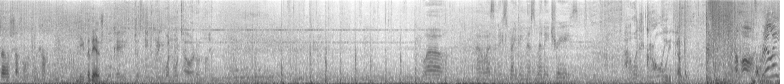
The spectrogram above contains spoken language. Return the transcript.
Hostile shuttle incoming. Niinpä tietysti. Okay, just need to bring one more tower online. Whoa. I wasn't expecting this many trees. How are they growing? Puita. Come on, really?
